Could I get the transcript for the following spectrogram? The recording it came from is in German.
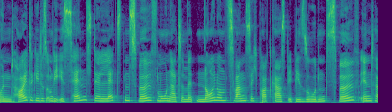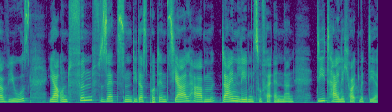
Und heute geht es um die Essenz der letzten zwölf Monate mit 29 Podcast-Episoden, zwölf Interviews, ja und fünf Sätzen, die das Potenzial haben, dein Leben zu verändern. Die teile ich heute mit dir.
